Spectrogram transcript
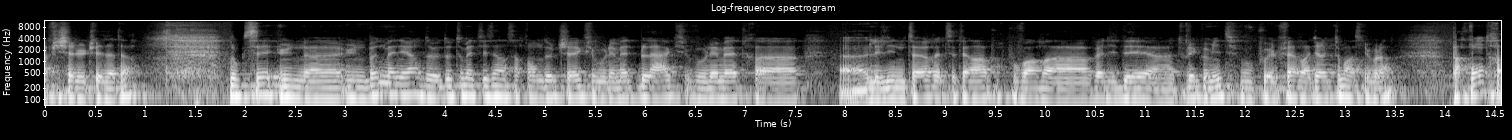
affiché à l'utilisateur. Donc c'est une, bonne manière d'automatiser un certain nombre de checks, si vous voulez mettre black, si vous voulez mettre les linters, etc. pour pouvoir euh, valider euh, tous les commits. Vous pouvez le faire directement à ce niveau-là. Par contre,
